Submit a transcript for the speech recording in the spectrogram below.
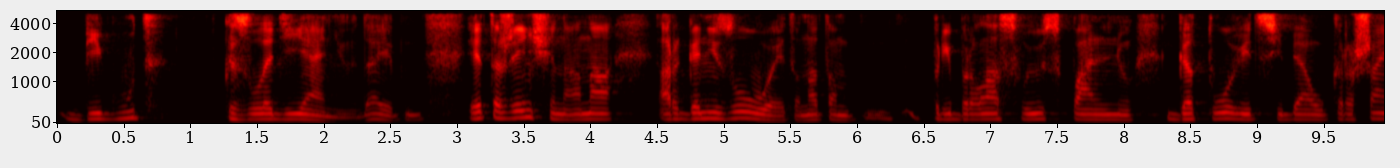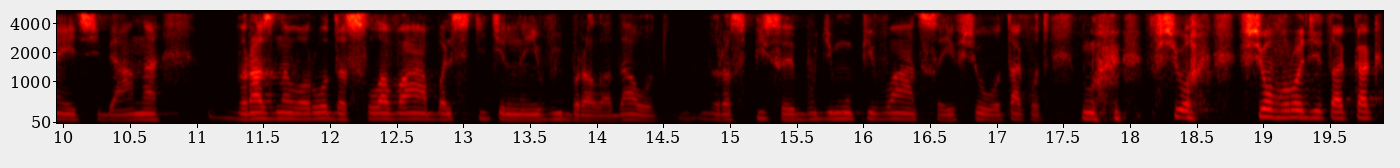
бегут к злодеянию. Да? И эта женщина, она организовывает, она там прибрала свою спальню, готовит себя, украшает себя, она разного рода слова обольстительные выбрала, да, вот расписывает, будем упиваться, и все вот так вот, ну, все, все вроде так, как,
